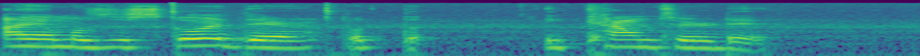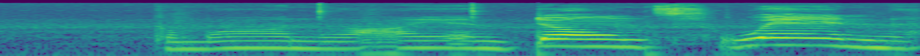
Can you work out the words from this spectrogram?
I almost scored there, but the, he countered it. Come on, Ryan. Don't win.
